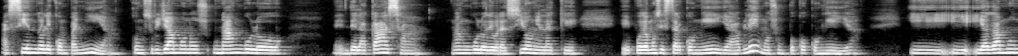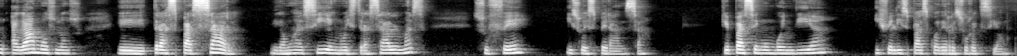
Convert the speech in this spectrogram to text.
haciéndole compañía, construyámonos un ángulo eh, de la casa, un ángulo de oración en la que eh, podamos estar con ella, hablemos un poco con ella y, hagamos, hagámonos eh, traspasar, digamos así, en nuestras almas su fe y su esperanza. Que pasen un buen día y feliz Pascua de Resurrección.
